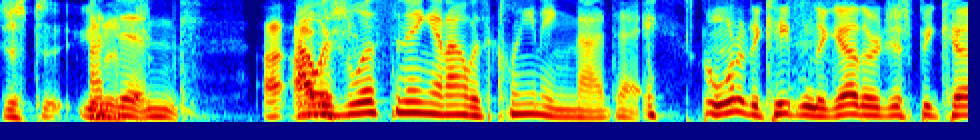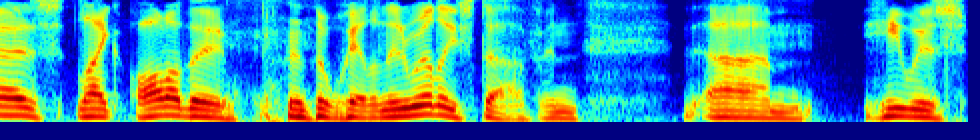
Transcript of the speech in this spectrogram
just you know I didn't. I, I, was, listening and I was cleaning that day. I wanted to keep them together just because, like all of the the Waylon and Willie stuff, and um, he was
